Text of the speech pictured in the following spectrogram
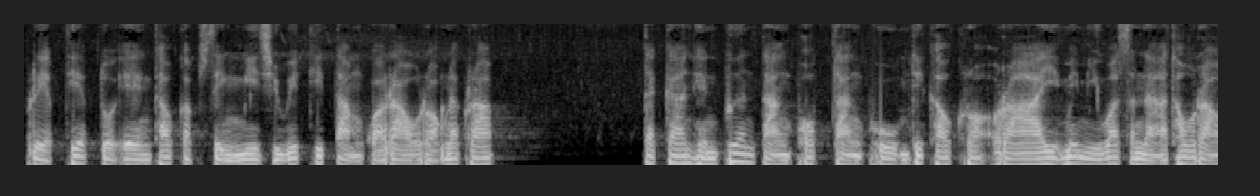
เปรียบเทียบตัวเองเท่ากับสิ่งมีชีวิตที่ต่ำกว่าเราหรอกนะครับ แต่การเห็นเพื่อนต่างพบต่างภูมิที่เขาเคราะห์ร้ายไม่มีวาสนาเท่าเรา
